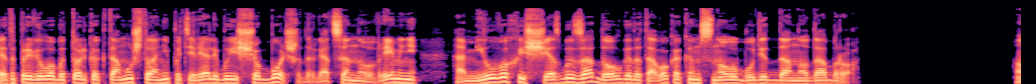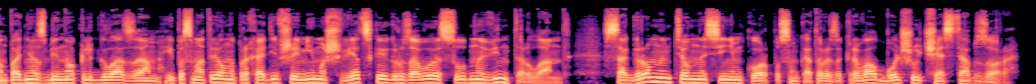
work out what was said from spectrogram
это привело бы только к тому, что они потеряли бы еще больше драгоценного времени, а Милвах исчез бы задолго до того, как им снова будет дано добро. Он поднес бинокль к глазам и посмотрел на проходившее мимо шведское грузовое судно «Винтерланд» с огромным темно-синим корпусом, который закрывал большую часть обзора.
